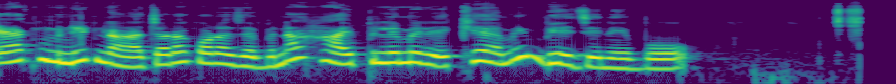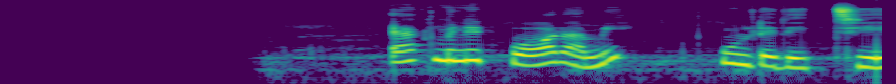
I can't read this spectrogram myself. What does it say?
এক মিনিট নাড়াচাড়া করা যাবে না, হাই ফ্লেমে রেখে আমি ভেজে নেব। এক মিনিট পর আমি উল্টে দিচ্ছি।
